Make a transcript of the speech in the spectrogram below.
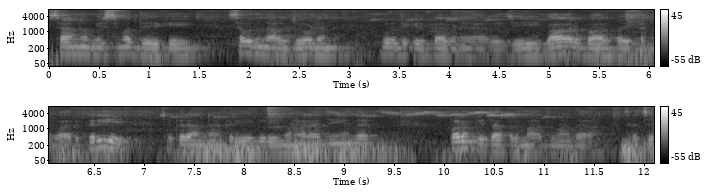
ਸਾਨੂੰ ਵੀ ਸਮਝ ਦੇ ਕੇ ਸ਼ਬਦ ਨਾਲ ਜੋੜਨ ਗੁਰੂ ਦੀ ਕਿਰਪਾ ਬਣਿਆ ਆਵੇ ਜੀ। ਬਾਰ ਬਾਰ ਬੜੀ ਧੰਨਵਾਦ ਕਰੀਏ, ਸ਼ੁਕਰਾਨਾ ਕਰੀਏ ਗੁਰੂ ਮਹਾਰਾਜ ਜੀਆਂ ਦਾ, ਪਰਮ ਪਿਤਾ ਪਰਮਾਤਮਾ ਦਾ, ਸੱਚੇ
